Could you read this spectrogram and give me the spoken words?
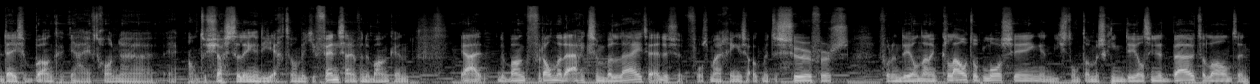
Deze bank ja, heeft gewoon uh, enthousiastelingen die echt wel een beetje fan zijn van de bank. En ja, de bank veranderde eigenlijk zijn beleid. Hè. Dus volgens mij gingen ze ook met de servers voor een deel naar een cloud-oplossing. En die stond dan misschien deels in het buitenland. En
